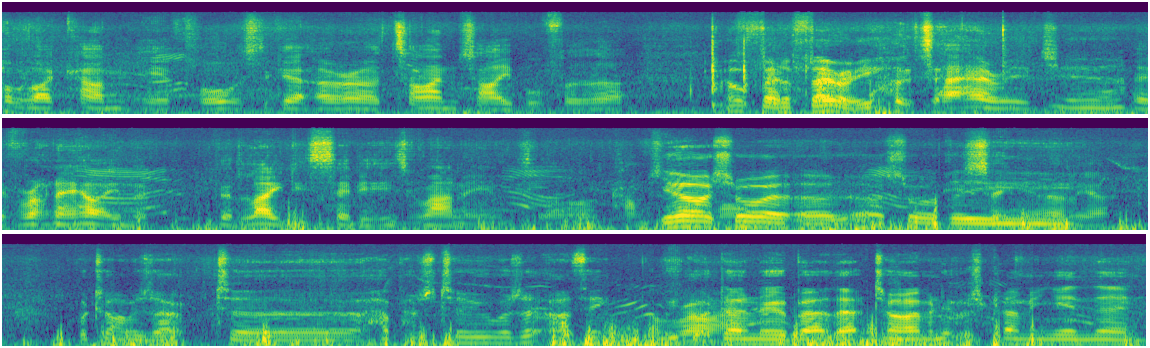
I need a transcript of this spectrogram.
All I come here for was to get her a timetable for the Oh, for the ferry. boat to Harwich. Yeah. They've run out in the, the lady said it is running, so I'll come Yeah, I saw it. Uh, I saw You seen it the. What time was that? Uh, half past two, was it? I think we got down there about that time, and it was coming in then.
